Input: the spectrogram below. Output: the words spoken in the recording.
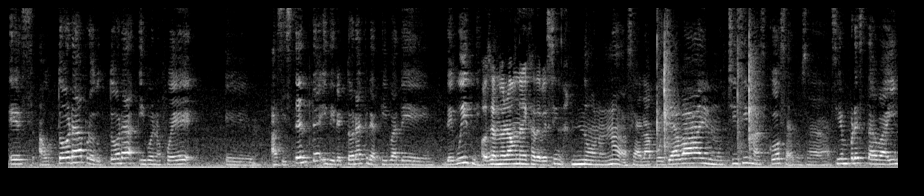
es autora, productora y bueno, fue eh, asistente y directora creativa de, de, Whitney. O sea, no era una hija de vecina. No, no, no, o sea, la apoyaba en muchísimas cosas, o sea, siempre estaba ahí.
